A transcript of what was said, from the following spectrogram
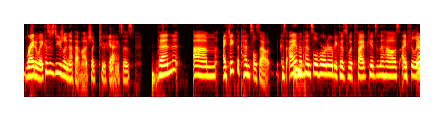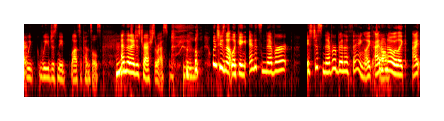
right away, because there's usually not that much, like two or three Yeah. pieces. Then um, I take the pencils out because I am a Mhm. pencil hoarder. Because with five kids in the house, I feel like Yep. we we just need lots of pencils, Mhm. and then I just trash the rest Mhm. when she's not looking. And it's never, it's just never been a thing. Like I don't know, like I,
